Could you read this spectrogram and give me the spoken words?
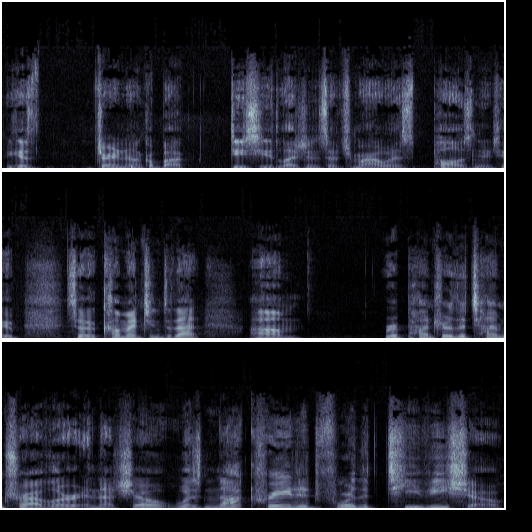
because during Uncle Buck, DC Legends of Tomorrow was Paul's new tube. So commenting to that, um, Rip Hunter, the time traveler in that show, was not created for the TV show.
